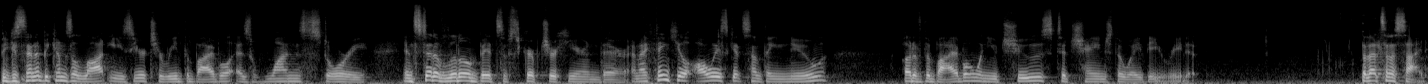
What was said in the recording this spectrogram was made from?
Because then it becomes a lot easier to read the Bible as one story instead of little bits of scripture here and there. And I think you'll always get something new out of the Bible when you choose to change the way that you read it. But that's an aside.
